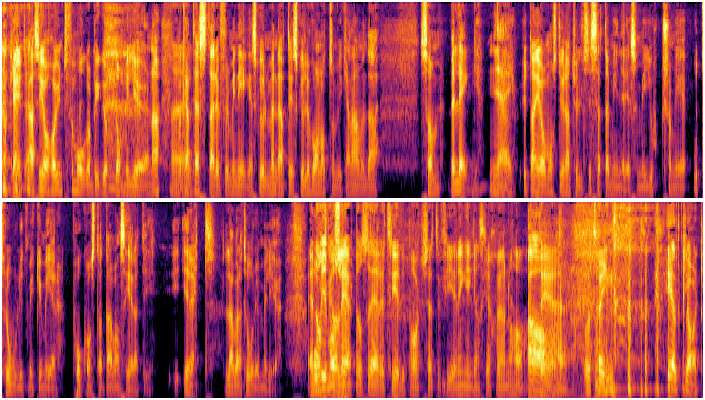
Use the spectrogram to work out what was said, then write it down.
Jag, kan inte, alltså jag har ju inte förmåga att bygga upp de miljöerna. Jag Nej. kan testa det för min egen skull, men att det skulle vara något som vi kan använda som belägg. Nej, utan jag måste ju naturligtvis sätta mig in i det som är gjort som är otroligt mycket mer påkostat och avancerat i, i, rätt laboratoriemiljö. Är och något vi, måste, har lärt oss så är det tredjepartscertifiering är ganska skön att ha. Ja. Att det är att ta in. Helt klart.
